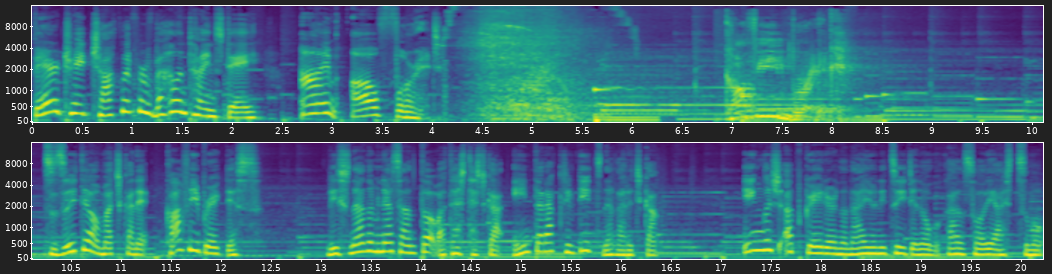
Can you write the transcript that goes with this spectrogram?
Fair trade chocolate for Valentine's Day. I'm all for it. Coffee break. 続いてはお待ちかね、カフィーブレイクです。リスナーの皆さんと私たちがインタラクティブにつながる時間。English Upgrader の内容についてのご感想や質問、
